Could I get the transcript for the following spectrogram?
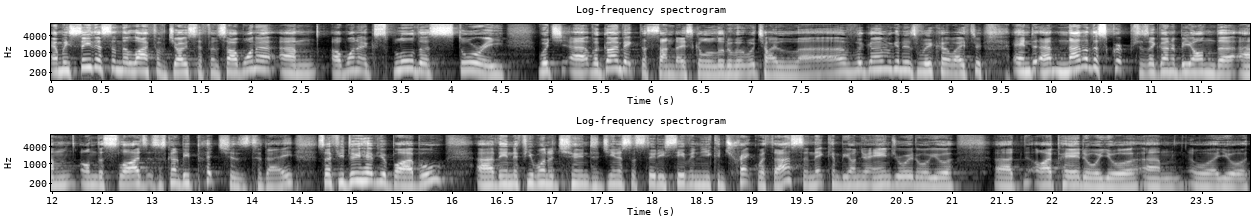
And we see this in the life of Joseph. And so I want to um, I want to explore this story, which uh, we're going back to Sunday school a little bit, which I love. We're going, we're going to just work our way through. And um, none of the scriptures are going to be on the, um, on the slides. It's just going to be pictures today. So if you do have your Bible, uh, then if you want to turn to Genesis 37, you can track with us, and that can be on your Android or your uh, iPad or your, um, or your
